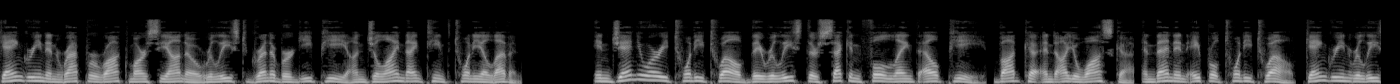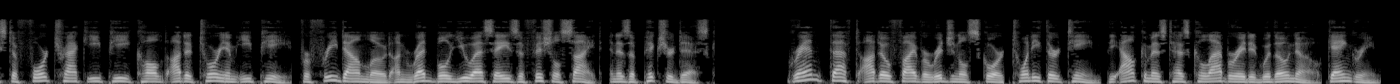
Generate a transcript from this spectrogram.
Gangrene and rapper Roc Marciano released Greneberg EP on July 19, 2011. In January 2012 they released their second full-length LP, Vodka and Ayahuasca, and then in April 2012, Gangrene released a four-track EP called Auditorium EP, for free download on Red Bull USA's official site, and as a picture disc. Grand Theft Auto 5 Original Score 2013 The Alchemist has collaborated with Ono Gangrene,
